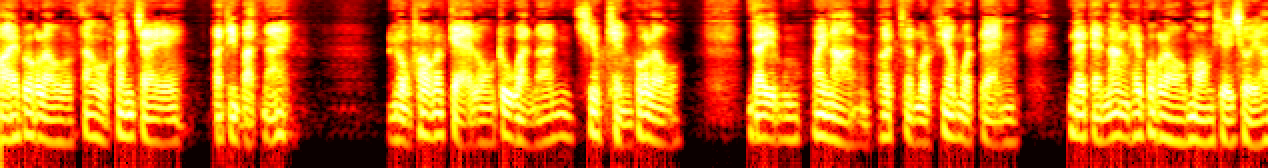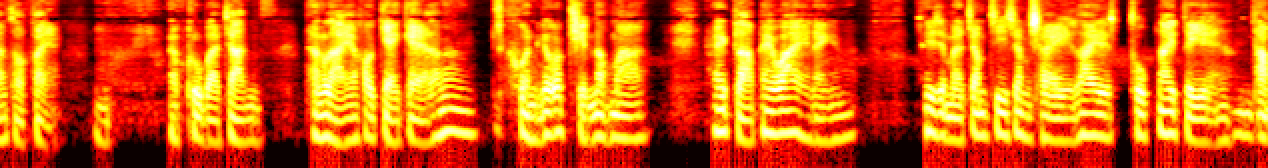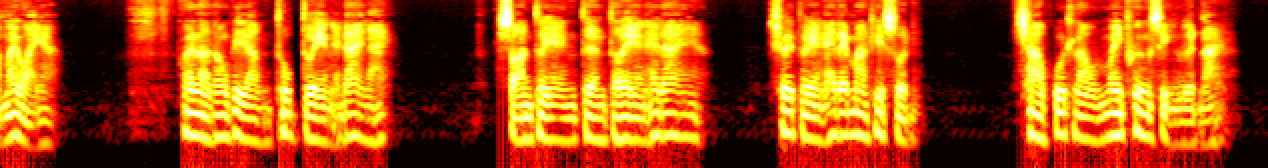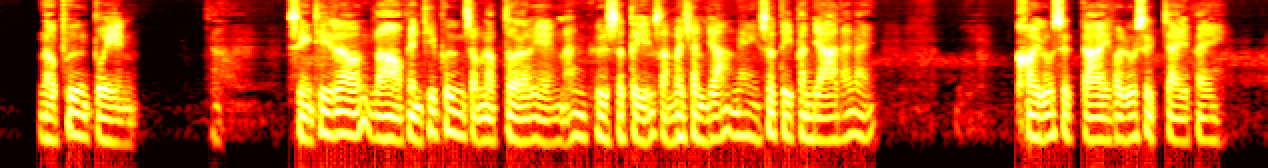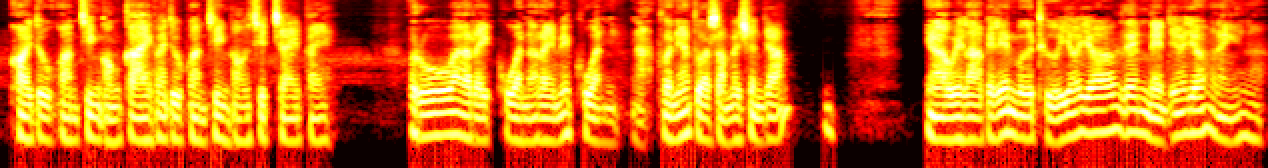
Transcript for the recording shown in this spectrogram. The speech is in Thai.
อให้พวกเราตั้งอกตั้งใจปฏิบัตินะหลวงพ่อก็แก่ลงทุกวันนั้น เชี่ยวเข็นพวกเราได้ไม่นานเพราะจะหมดเที่ยวหมดแรงได้แต่นั่งให้พวกเรามองเฉยๆแล้วต่อไปแบบครูบาอาจารย์ทั้งหลายเขาแก่ๆแล้วคนก็เข็นออกมา ให้กราบให้ไหว้อะไรอย่างเงี้ยที่จะมาจำจี้จำชัยไล่ทุบไล่ตีทำไม่ไหวอะเพราะเราต้องพยายามทุบตัวเองให้ได้นะ สอนตัวเองเตือนตัวเองให้ได้ ช่วยตัวเองให้ได้มากที่สุด ชาวพุทธเราไม่พึ่งสิ่งอื่นนะเราพึ่งตัวเอง สิ่งที่เราเราเป็นที่พึ่งสำหรับตัวเราเองนั่นคือสติสัมปชัญญะในสติปัญญานั่นแหละคอยรู้สึกกายคอยรู้สึกใจไป คอยดูความจริงของกายคอยดูความจริงของจิตใจไป รู้ว่าอะไรควรอะไรไม่ควรนะตัวเนี้ยตัวสัมปชัญญะ อย่าเอาเวลาไปเล่นมือถือเยอะ ๆ เล่นเน็ตเยอะ ๆ อะไรอย่างเงี้ยนะ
